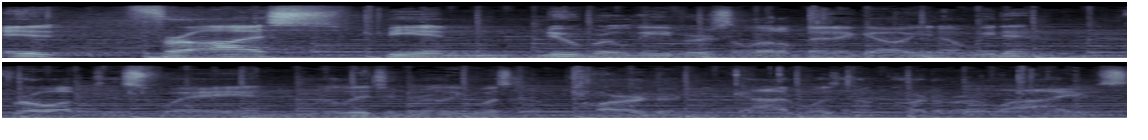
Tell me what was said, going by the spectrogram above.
it, for us being new believers a little bit ago, you know, we didn't grow up this way and religion really wasn't a part or God wasn't a part of our lives.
